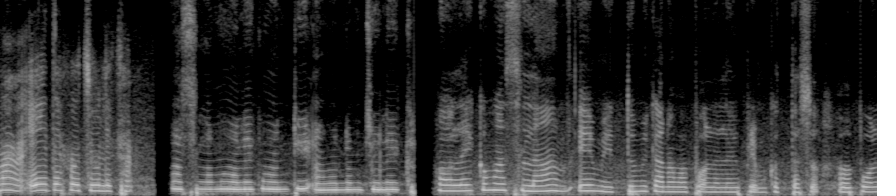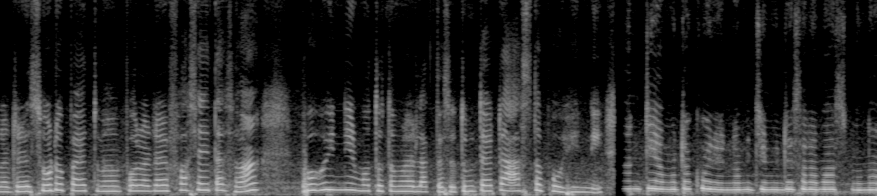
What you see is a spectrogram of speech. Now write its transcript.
মা, এই দেখো জুলেখা আসসালামু আলাইকুম, আন্টি, আমার নাম জুলেখা ওয়ালাইকুম আসসালাম। এই মেয়ে, তুমি কেন আমার পোলারে প্রেম করতেছো? আমার পোলারে ছোট পায়ে তুমি আমার পোলারে ফাঁসাইতেছো হ্যাঁ? পহিনীর মতো তোমার লাগতেছে। তুমি তো একটা আস্ত পহিনী আন্টি, এমনটা করেন আমি জীবনটা ছাড়া বাঁচবো না।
